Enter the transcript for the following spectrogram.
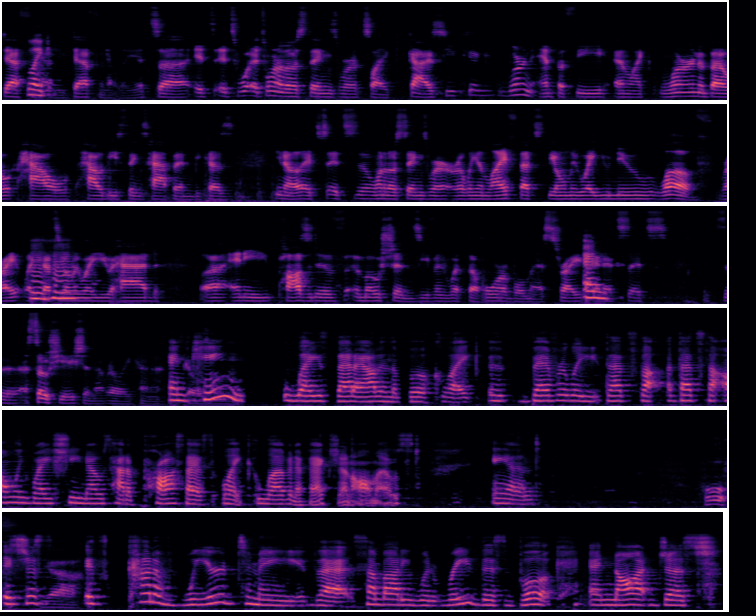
Definitely, definitely. It's uh, it's it's it's one of those things where it's like, guys, you can learn empathy and like learn about how how these things happen because you know it's it's one of those things where early in life that's the only way you knew love, right? Like that's the Mhm. only way you had uh, any positive emotions, even with the horribleness, right? And, And- it's it's it's the association that really kind of And King lays that out in the book like uh, Beverly that's the that's the only way she knows how to process like love and affection almost. And it's just yeah. it's kind of weird to me that somebody would read this book and not just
